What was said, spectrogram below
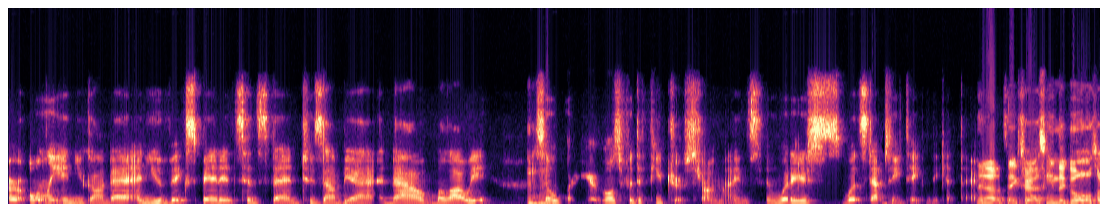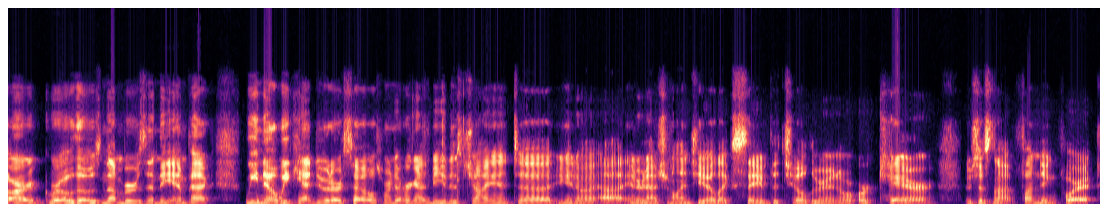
or only in Uganda, and you've expanded since then to Zambia and now Malawi. Mm-hmm. So, what are your goals for the future of Strong Minds, and what are your what steps are you taking to get there? No, thanks for asking. The goals are grow those numbers and the impact. We know we can't do it ourselves. We're never going to be this giant, uh, you know, uh, international NGO like Save the Children or, or CARE. There's just not funding for it.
